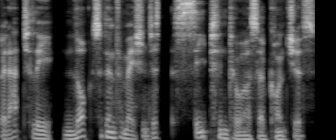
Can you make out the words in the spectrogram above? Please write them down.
but actually lots of information just seeps into our subconscious.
